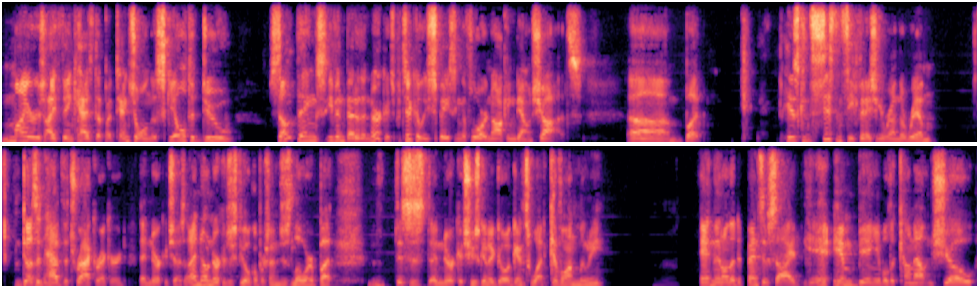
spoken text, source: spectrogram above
Meyers, I think, has the potential and the skill to do some things even better than Nurkic, particularly spacing the floor, knocking down shots. Um, but his consistency finishing around the rim doesn't have the track record that Nurkic has. And I know Nurkic's field goal percentage is lower, but this is a Nurkic who's going to go against what Kevon Looney. Mm-hmm. And then on the defensive side, him being able to come out and show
